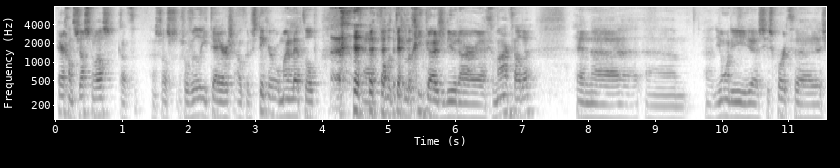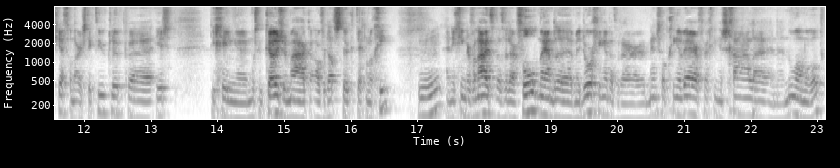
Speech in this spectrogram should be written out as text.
erg enthousiast van was. Ik had, eh, zoals zoveel IT'ers, ook een sticker op mijn laptop eh, van de technologiekeuze die we daar eh, gemaakt hadden. En eh, ehm, eh, de jongen die sinds kort chef van de architectuurclub is, die ging, moest een keuze maken over dat stuk technologie. Mhm. En ik ging ervan uit dat we daar vol mee, aan de, mee doorgingen. Dat we daar mensen op gingen werven, gingen schalen en noem maar op.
